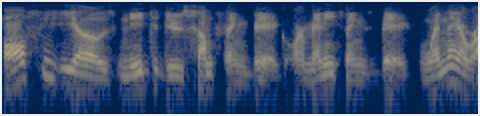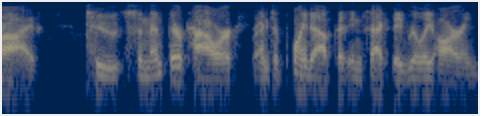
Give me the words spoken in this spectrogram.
All CEOs need to do something big or many things big when they arrive to cement their power and to point out that in fact they really are in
